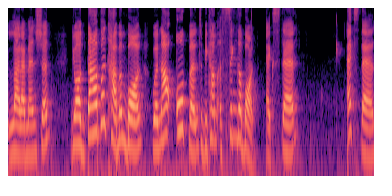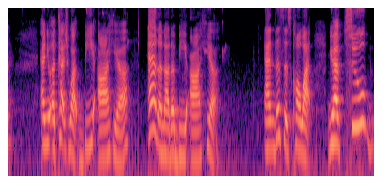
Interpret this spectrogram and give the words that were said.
Like I mentioned, your double carbon bond will now open to become a single bond. Extend, extend, and you attach what? Br here and another Br here. And this is called what? You have two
